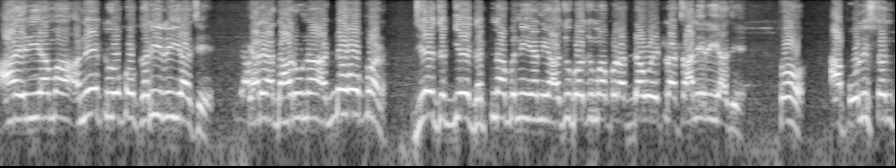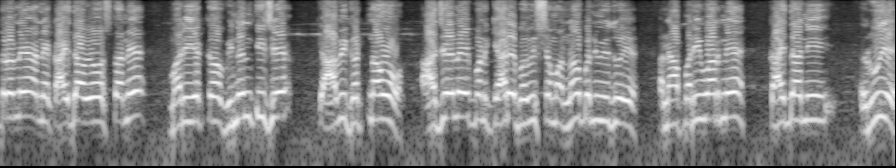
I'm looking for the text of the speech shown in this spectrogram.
આ એરિયામાં અનેક લોકો કરી રહ્યા છે. ત્યારે આ દારૂના અડ્ડાઓ પણ જે જગ્યાએ ઘટના બની એની આજુબાજુમાં પણ અડ્ડાઓ એટલા ચાલી રહ્યા છે. તો આ પોલીસ તંત્રને અને કાયદા વ્યવસ્થાને મારી એક વિનંતી છે કે આવી ઘટનાઓ આજે નહીં પણ ક્યારે ભવિષ્યમાં ન બનવી જોઈએ. અને આ પરિવારને કાયદાની રૂએ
